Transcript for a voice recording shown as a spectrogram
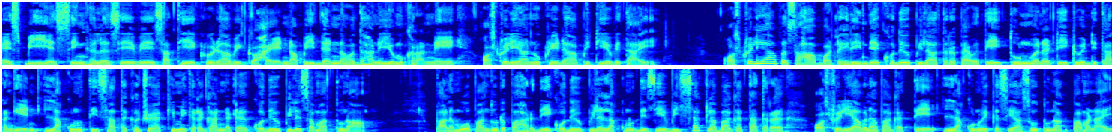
SBS සිංහල සේවේ සතියේ ක්‍රඩා විග්‍රහයෙන් අපි දැන් අවධාන යොමු කරන්නේ ඔස්ට්‍රලයානු ක්‍රඩා පිටිය වෙතයි. ඔස්ට්‍රලියාව සහ බටහිරින්දේ කොදෙව් පිලාතර පැවති තුන්වන T20 තරගෙන් ලකුණු ති සතක ජයක්කිමි කර ගන්නට කොදෙව් පිළ සමත් වනා. පළමුුව පන්දුට පහරදේ කොදෙව් පිළ ලකුණු දෙසිය විස්සක් ලබාගත් අතර ඔස්ට්‍රලියාව ලබාගත්තේ ලකුණු එකසි අසූතුනක් පමණයි.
